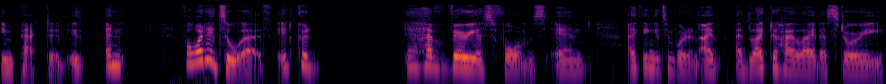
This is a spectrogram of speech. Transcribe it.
impacted. And for what it's worth it could have various forms. And i think it's important. I'd, I'd like to highlight a story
